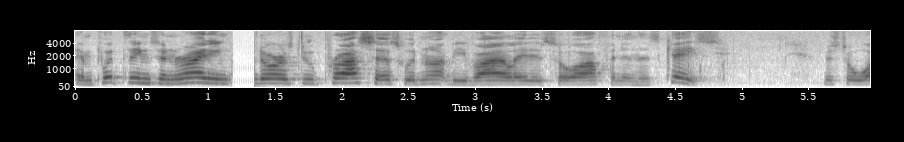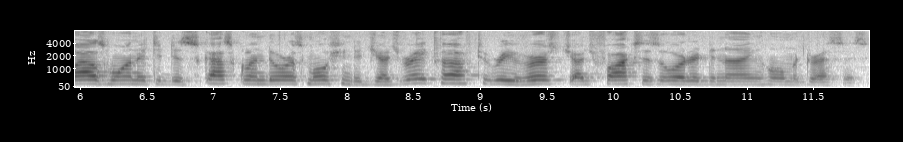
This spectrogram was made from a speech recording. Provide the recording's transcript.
and put things in writing, Dora's due process would not be violated so often in this case. Mr. Wiles wanted to discuss Glendora's motion to Judge Rakoff to reverse Judge Fox's order denying home addresses.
